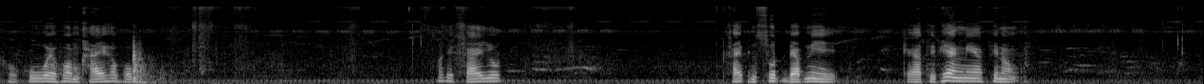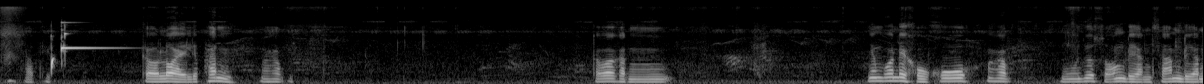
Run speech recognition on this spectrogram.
เขาคู่ไว้พร้อมขายครับผมเขาจะขายอยู่ ขายเป็นสุดแบบนี้กอาจสิแพงเนี่ยพี่น้องอาจสิเก้าร้อยหรือพันนะครับ แต่ว่ากันยังบ่ได้เขาคูนะครับหมูอยู่สองเดือนสามเดือน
